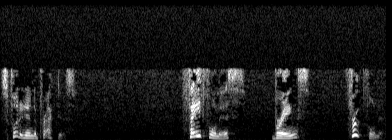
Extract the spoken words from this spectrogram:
Let's put it into practice. Faithfulness brings fruitfulness.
